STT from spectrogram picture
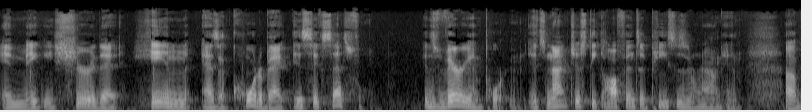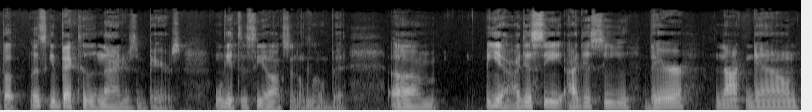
in making sure that him as a quarterback is successful. It's very important. It's not just the offensive pieces around him. Uh, but let's get back to the Niners and Bears. We'll get to Seahawks in a little bit. Um, but yeah, I just see I just see their knockdown,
